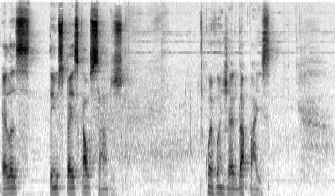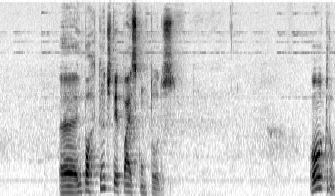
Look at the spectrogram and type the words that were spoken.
Elas têm os pés calçados com o evangelho da paz. É importante ter paz com todos. Outro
